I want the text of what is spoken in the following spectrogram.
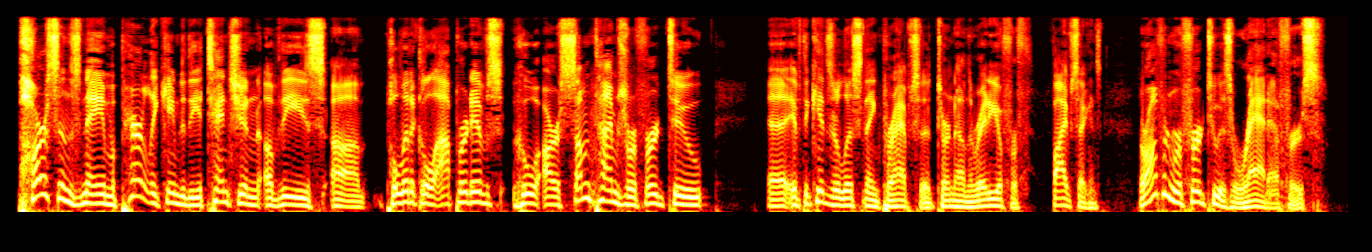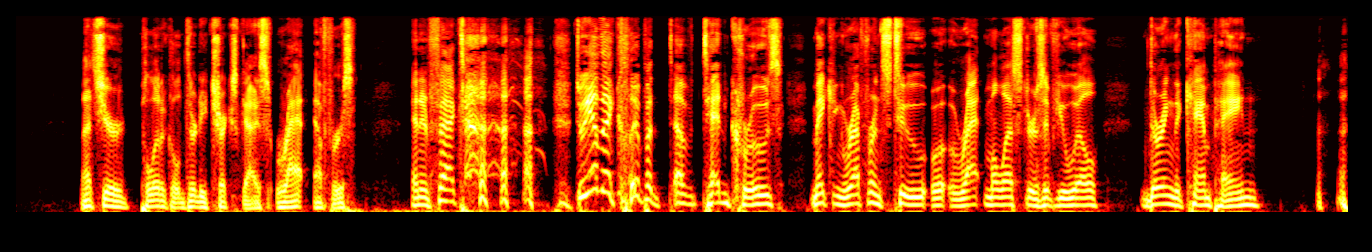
Parsons' name apparently came to the attention of these uh, political operatives who are sometimes referred to, uh, if the kids are listening, perhaps uh, turn down the radio for five seconds. They're often referred to as rat effers. That's your political dirty tricks, guys. Rat effers. And in fact, do we have that clip of, of, Ted Cruz making reference to uh, rat molesters, if you will, during the campaign?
